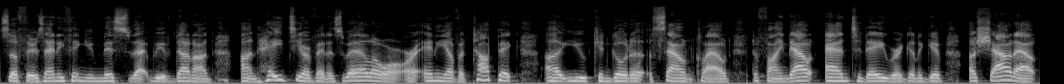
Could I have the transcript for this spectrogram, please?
So if there's anything you missed that we've done on, on Haiti or Venezuela or, or any other topic, uh, you can go to SoundCloud to find out. And today we're going to give a shout out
